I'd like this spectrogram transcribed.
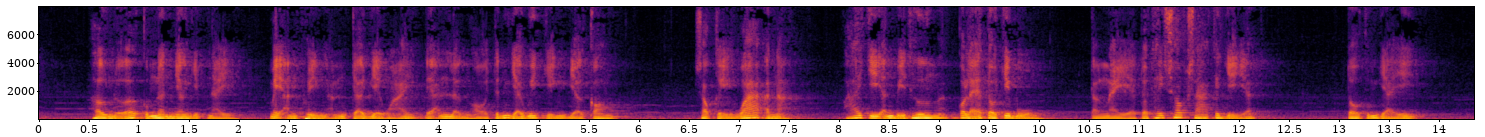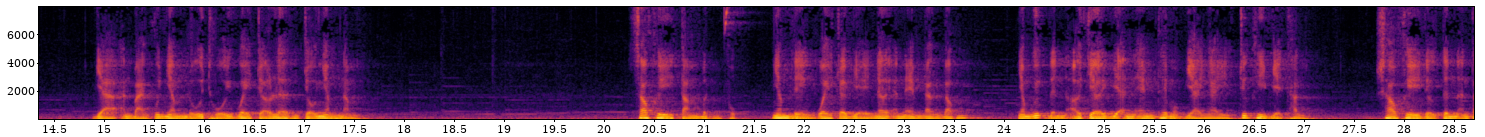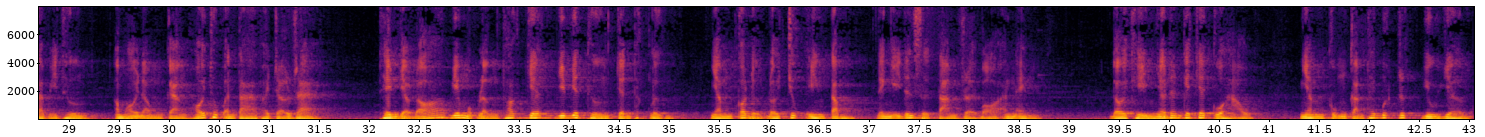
Hơn nữa cũng nên nhân dịp này Mấy anh khuyên ảnh trở về ngoại Để ảnh lần hồi tính giải quyết chuyện vợ con. Sao kỳ quá anh à? Phải chi ảnh bị thương Có lẽ tôi chỉ buồn. Lần này tôi thấy xót xa cái gì á? Tôi cũng vậy. Và anh bạn của Nhâm lủi thủi quay trở lên chỗ Nhâm nằm. Sau khi tạm bình phục, Nhâm liền quay trở về nơi anh em đang đóng. Nhâm quyết định ở chơi với anh em thêm một vài ngày trước khi về thành. Sau khi được tin anh ta bị thương, Ông hội đồng càng hối thúc anh ta phải trở ra. Thêm vào đó, với một lần thoát chết với vết thương trên thắt lưng, Nhâm có được đôi chút yên tâm Để nghĩ đến sự tạm rời bỏ anh em. Đôi khi nhớ đến cái chết của Hảo, Nhâm cũng cảm thấy bức rứt, du dơ,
